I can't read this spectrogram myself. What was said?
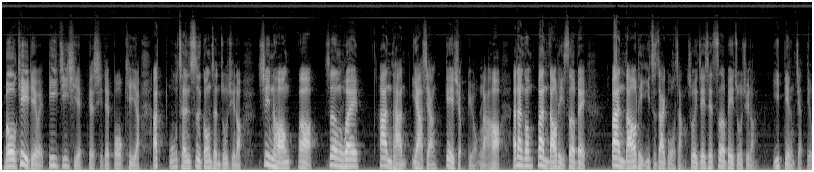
无起着的低支持的，就是咧补起啊。啊，无尘室工程族群哦，信鸿哦，盛辉、汉坦、亚翔继续强啦吼。啊，咱讲半导体设备，半导体一直在过场，所以这些设备族群哦，一定食着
